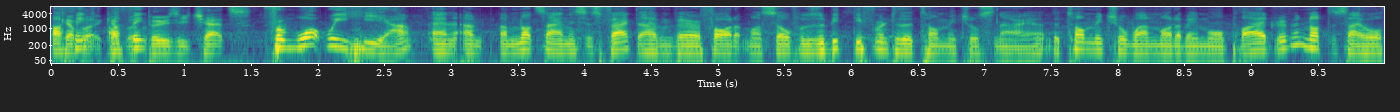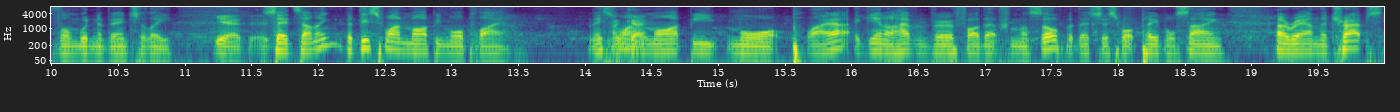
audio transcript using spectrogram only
I couple, think- of, I think- of boozy chats? from what we hear, and I'm, I'm not saying this is fact, I haven't verified it myself, it was a bit different to the Tom Mitchell scenario. The Tom Mitchell one might have been more player driven. Not to say Hawthorn wouldn't eventually Yeah, said something, but this one might be more player. This Okay. one might be more player. Again, I haven't verified that for myself, but that's just what people saying around the traps.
